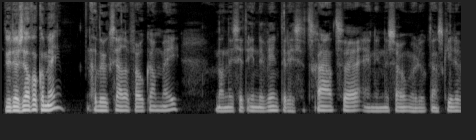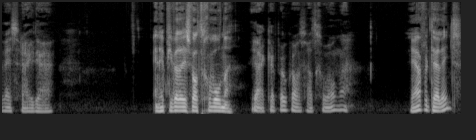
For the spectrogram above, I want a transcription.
Doe je daar zelf ook aan mee? Daar doe ik zelf ook aan mee. Dan is het in de winter is het schaatsen en in de zomer doe ik dan skielerwedstrijden. En heb je wel eens wat gewonnen? Ja, ik heb ook wel eens wat gewonnen. Ja, vertel eens.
